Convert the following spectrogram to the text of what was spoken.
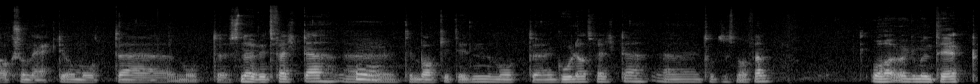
aksjonerte jo mot, eh, mot Snøhvitfeltet eh, mm. tilbake i tiden, mot eh, Goliat-feltet i 2005. Og har argumentert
